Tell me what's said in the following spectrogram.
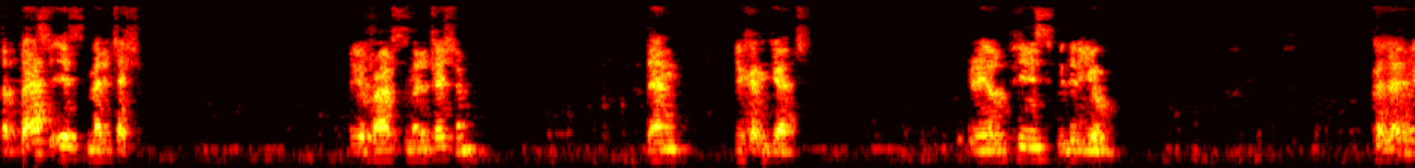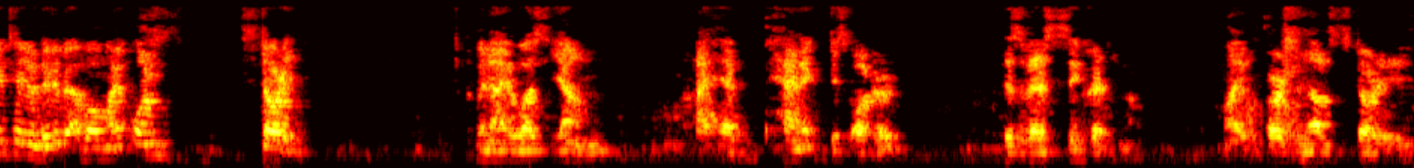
the best is meditation. If you practice meditation, then you can get real peace within you. Okay, let me tell you a little bit about my own story. When I was young, I had panic disorder. This is very secret, you know. My personal story.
